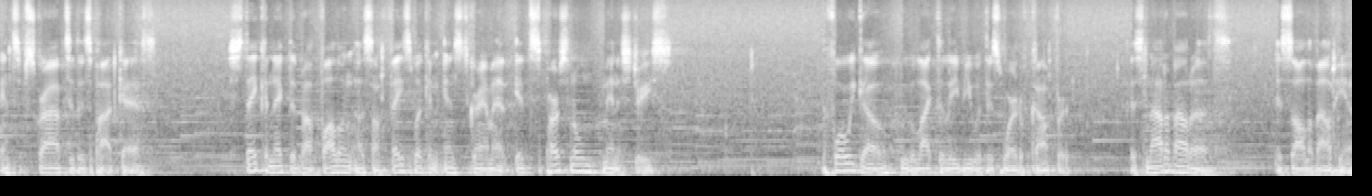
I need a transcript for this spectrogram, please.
and subscribe to this podcast. Stay connected by following us on Facebook and Instagram at It's Personal Ministries. Before we go, we would like to leave you with this word of comfort. It's not about us, it's all about Him.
